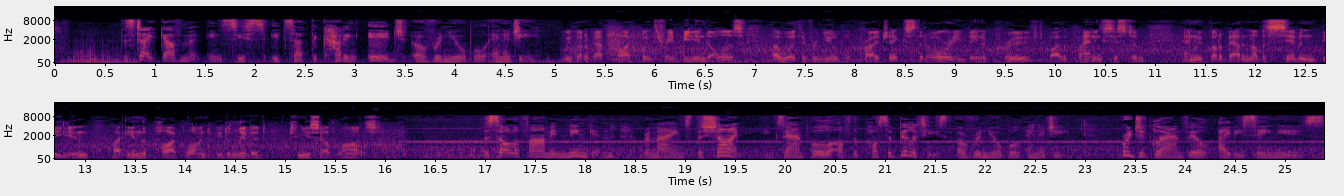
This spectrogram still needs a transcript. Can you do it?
The state government insists it's at the cutting edge of renewable energy. We've got about $5.3 billion uh, worth of renewable projects that have already been approved by the planning system, and we've got about another 7 billion uh, in the pipeline to be delivered to New South Wales. The solar farm in Nyngan remains the shining example of the possibilities of renewable energy. Bridget Glanville, ABC News.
